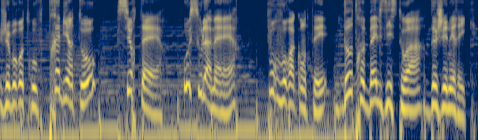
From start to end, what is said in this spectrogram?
je vous retrouve très bientôt sur Terre ou sous la mer pour vous raconter d'autres belles histoires de génériques.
